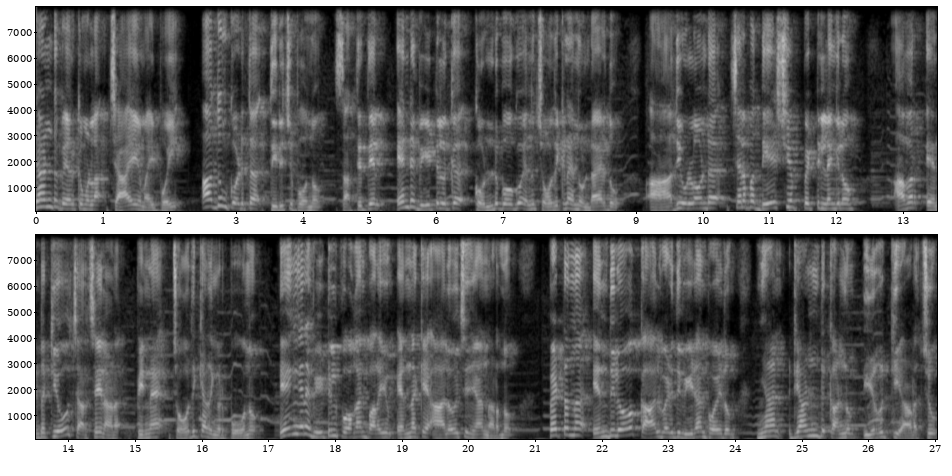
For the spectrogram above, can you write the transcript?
രണ്ടു പേർക്കുമുള്ള ചായയുമായി പോയി. അതും കൊടുത്ത് തിരിച്ചു പോന്നു. സത്യത്തിൽ എന്റെ വീട്ടിലേക്ക് കൊണ്ടുപോകൂ എന്ന് ചോദിക്കണമെന്നുണ്ടായിരുന്നു ആദ്യം ഉള്ളതുകൊണ്ട് ചിലപ്പോൾ ദേഷ്യപ്പെട്ടില്ലെങ്കിലോ? അവർ എന്തൊക്കെയോ ചർച്ചയിലാണ്. പിന്നെ ചോദിക്കാതെ ഇങ്ങോട്ട് പോന്നു. എങ്ങനെ വീട്ടിൽ പോകാൻ പറയും എന്നൊക്കെ ആലോചിച്ച് ഞാൻ നടന്നു. പെട്ടെന്ന് എന്തിലോ കാൽ വഴുതി വീഴാൻ പോയതും ഞാൻ രണ്ട് കണ്ണും ഇറുക്കി അടച്ചു.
